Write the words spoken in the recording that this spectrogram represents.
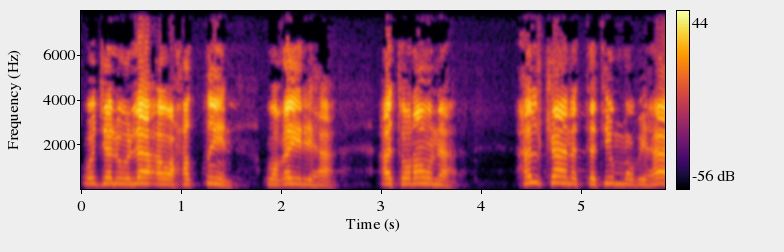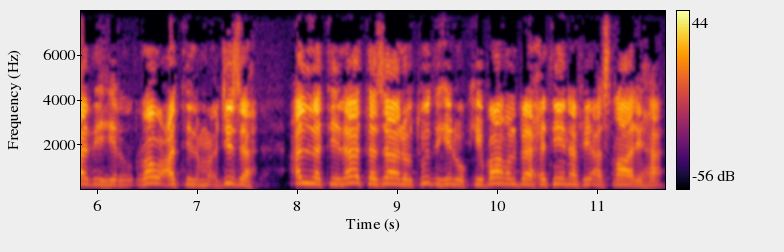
وجلولاء وحطين وغيرها. أترون هل كانت تتم بهذه الروعة المعجزة التي لا تزال تذهل كبار الباحثين في أسرارها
